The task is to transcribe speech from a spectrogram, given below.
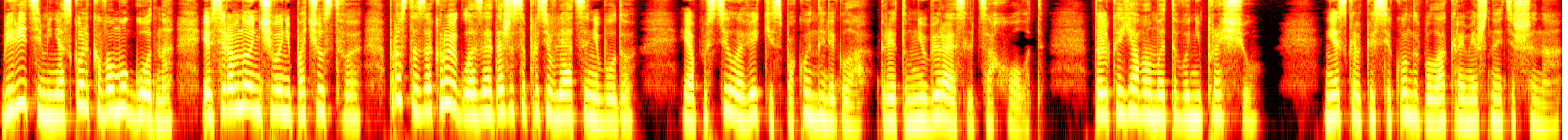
берите меня сколько вам угодно. Я все равно ничего не почувствую. Просто закрою глаза, и даже сопротивляться не буду и опустила веки и спокойно легла, при этом не убирая с лица холод. «Только я вам этого не прощу». Несколько секунд была кромешная тишина.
